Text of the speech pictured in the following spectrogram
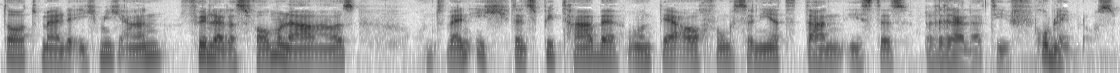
Dort melde ich mich an, fülle das Formular aus und wenn ich den Spit habe und der auch funktioniert, dann ist es relativ problemlos.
